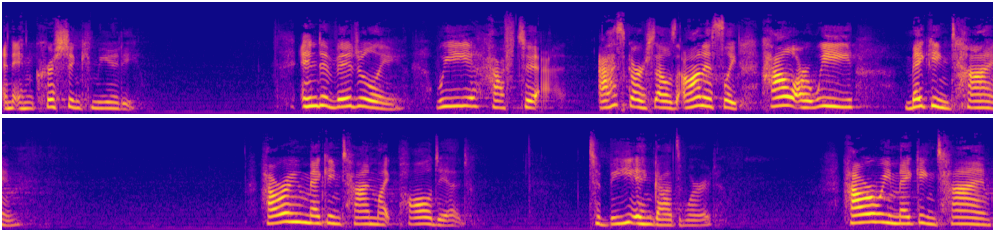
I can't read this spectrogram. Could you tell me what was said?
and in Christian community. Individually, we have to ask ourselves honestly how are we making time? How are we making time like Paul did to be in God's Word? How are we making time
